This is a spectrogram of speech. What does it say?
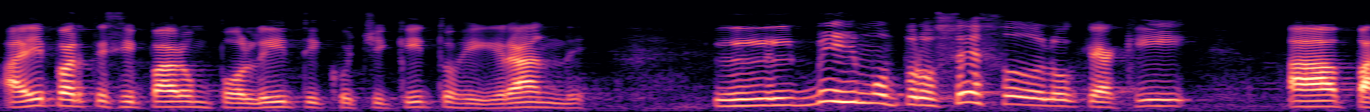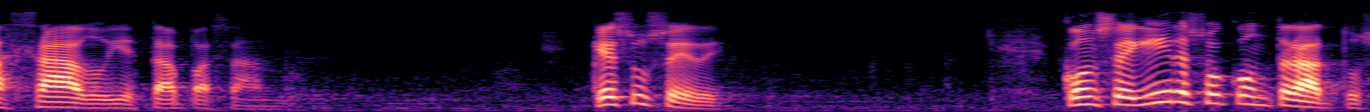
ahí participaron políticos chiquitos y grandes, el mismo proceso de lo que aquí ha pasado y está pasando. ¿Qué sucede? Conseguir esos contratos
